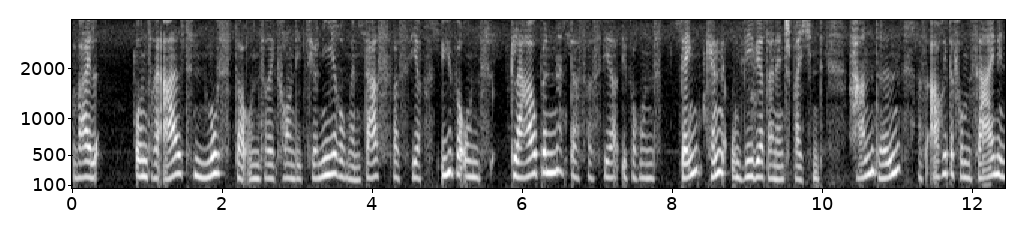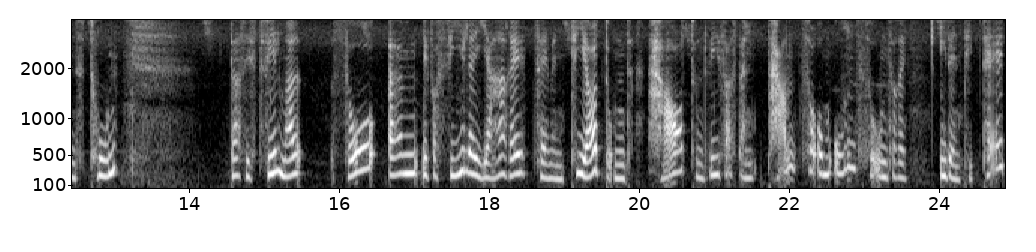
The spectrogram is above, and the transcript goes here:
Weil unsere alten Muster, unsere Konditionierungen, das, was wir über uns glauben, das, was wir über uns denken und wie wir dann entsprechend handeln, also auch wieder vom Sein ins Tun, das ist vielmal so ähm, über viele Jahre zementiert und hart und wie fast ein Panzer um uns, so unsere Identität,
